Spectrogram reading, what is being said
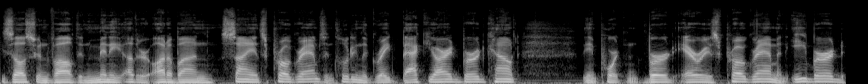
He's also involved in many other Audubon science programs, including the Great Backyard Bird Count the important Bird Areas program and eBird.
